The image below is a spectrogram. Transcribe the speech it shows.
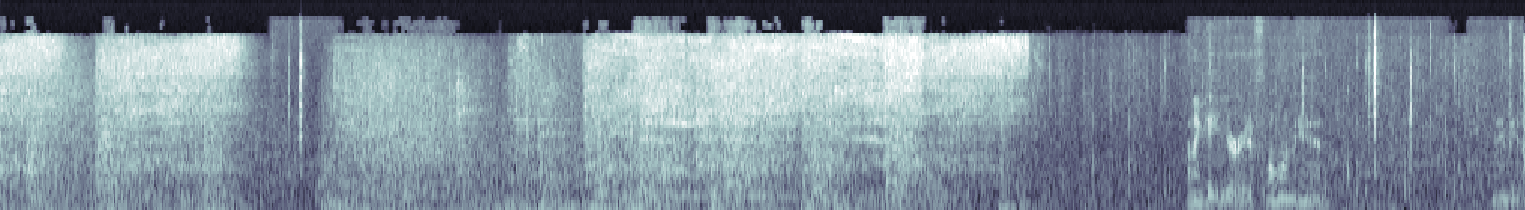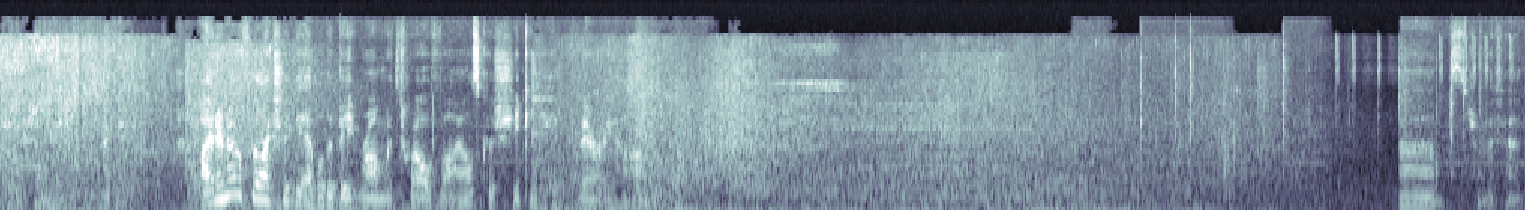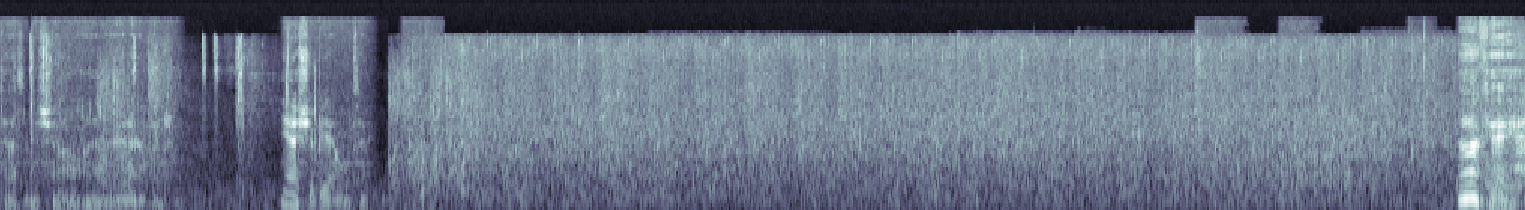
Can I get Yuri to follow me in? Maybe it's Okay. I don't know if we'll actually be able to beat Rom with 12 vials, because she can hit very hard. Uh, let's try the Phantasm Shell. I don't know. Yeah, I should be able to. Okay.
